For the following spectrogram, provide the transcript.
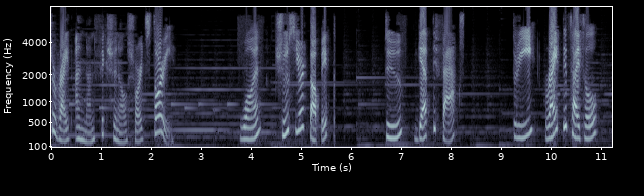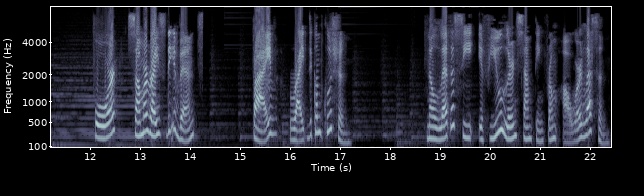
to write a non-fictional short story. 1. Choose your topic. 2. Get the facts. 3. Write the title. 4. Summarize the events. 5. Write the conclusion. Now let us see if you learned something from our lesson.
